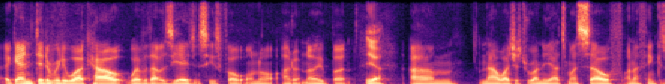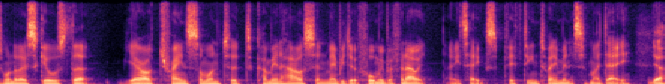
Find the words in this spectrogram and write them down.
Again, didn't really work out. Whether that was the agency's fault or not, I don't know. But Yeah. um, now I just run the ads myself, and I think it's one of those skills that yeah, I'll train someone to, to come in house and maybe do it for me. But for now, it only takes 15, 20 minutes of my day Yeah.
